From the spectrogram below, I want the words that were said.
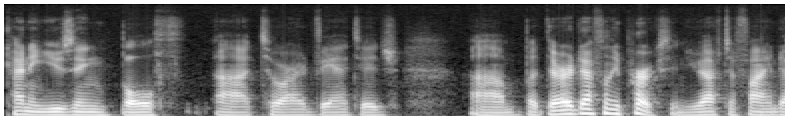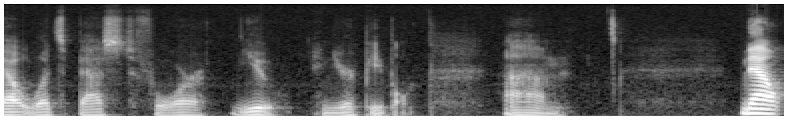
kind of using both uh, to our advantage. Um, but there are definitely perks, and you have to find out what's best for you and your people. Um, now,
